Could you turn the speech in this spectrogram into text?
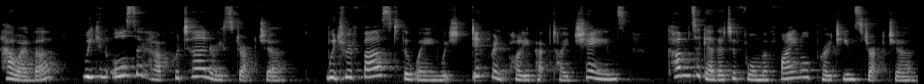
However, we can also have quaternary structure, which refers to the way in which different polypeptide chains come together to form a final protein structure.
